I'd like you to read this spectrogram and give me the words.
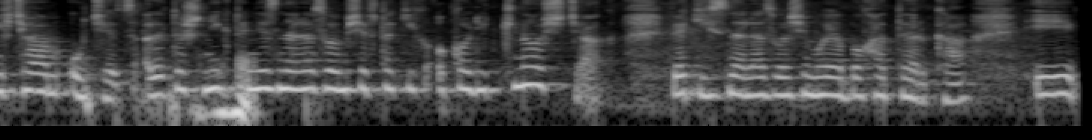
nie chciałam uciec, ale też nigdy nie znalazłam się w takich okolicznościach, w jakich znalazła się moja bohaterka. I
